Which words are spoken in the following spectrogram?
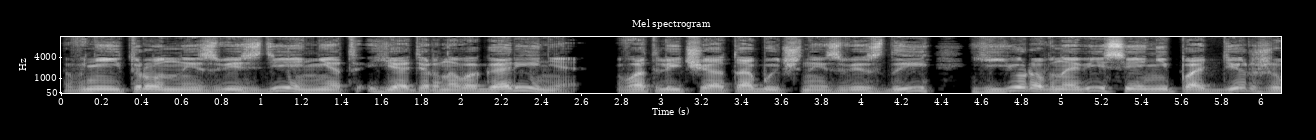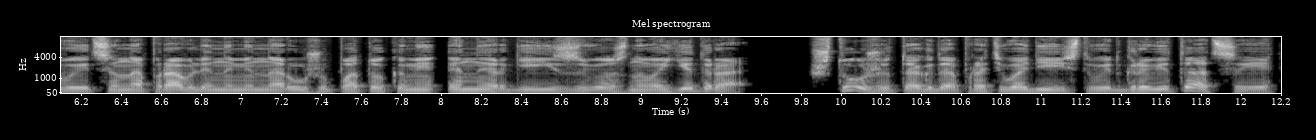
В нейтронной звезде нет ядерного горения. В отличие от обычной звезды, ее равновесие не поддерживается направленными наружу потоками энергии из звездного ядра. Что же тогда противодействует гравитации,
